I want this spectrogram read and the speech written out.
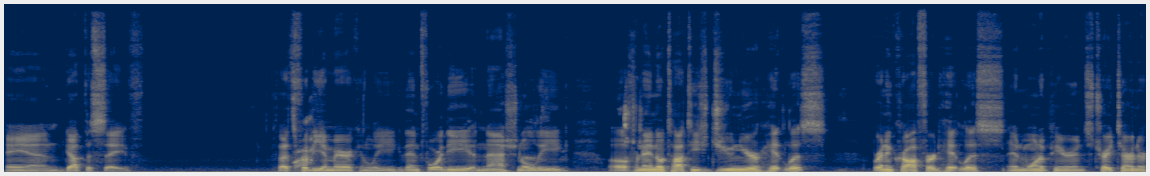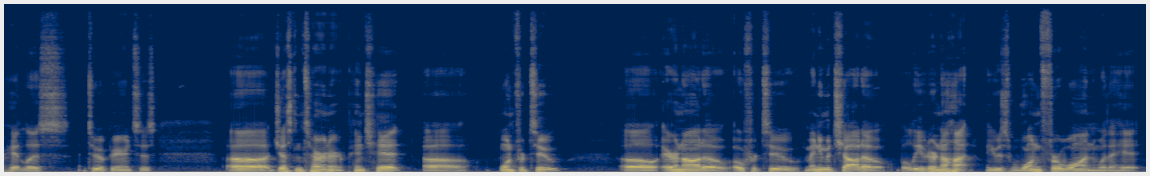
and got the save. That's for the American League. Then for the National League, uh, Fernando Tatis Jr. hitless, Brandon Crawford hitless in one appearance, Trea Turner hitless in two appearances, uh, Justin Turner pinch hit uh, one for two, uh, Arenado 0 for 2. Manny Machado, believe it or not, he was 1 for 1 with a hit.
